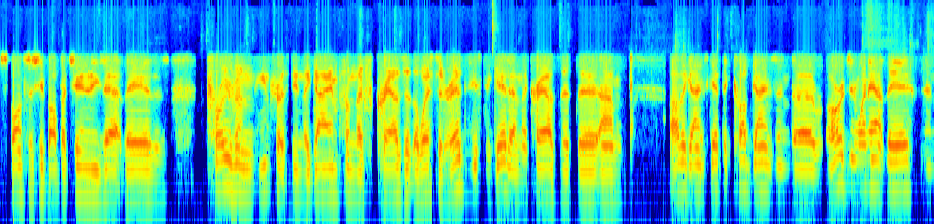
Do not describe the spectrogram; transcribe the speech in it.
sponsorship opportunities out there. There's proven interest in the game from the crowds that the Western Reds used to get, and the crowds that the um, other games get. The club games and uh, Origin went out there and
